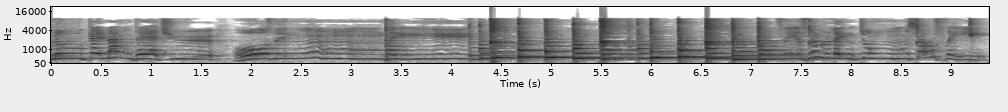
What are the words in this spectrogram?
路该难得去何人的？中相随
